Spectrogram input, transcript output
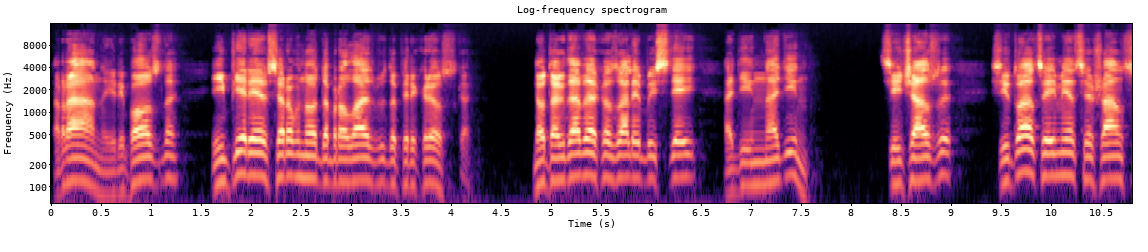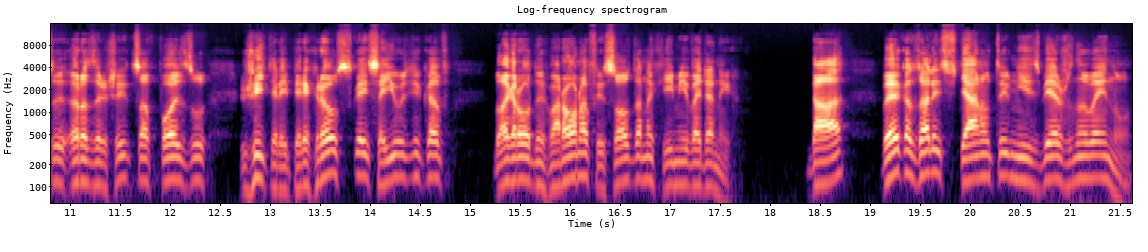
Рано или поздно империя все равно добралась бы до перекрестка. Но тогда вы оказались бы с ней один на один. Сейчас же ситуация имеет все шансы разрешиться в пользу жителей перекрестка и союзников благородных воронов и созданных ими водяных. Да, вы оказались втянуты в неизбежную войну,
